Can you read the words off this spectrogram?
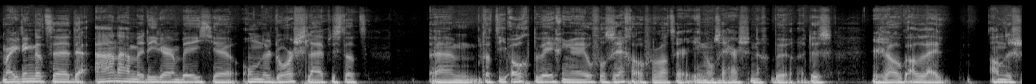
maar ik denk dat uh, de aanname die daar een beetje onder doorsluipt, is dat um, dat die oogbewegingen heel veel zeggen over wat er in onze hersenen gebeuren. Dus er is ook allerlei anders,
